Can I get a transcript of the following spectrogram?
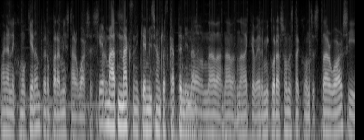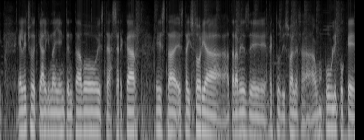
háganle como quieran, pero para mí Star Wars es. ¿Qué Star Mad Wars. Max ni qué Misión Rescate ni no, nada? nada, nada, nada que ver. Mi corazón está con Star Wars y el hecho de que alguien haya intentado este, acercar esta, esta historia a través de efectos visuales a, a un público que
